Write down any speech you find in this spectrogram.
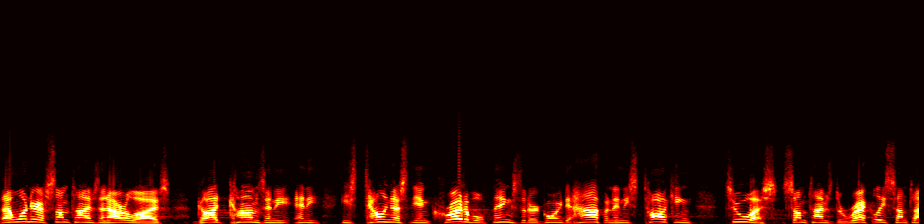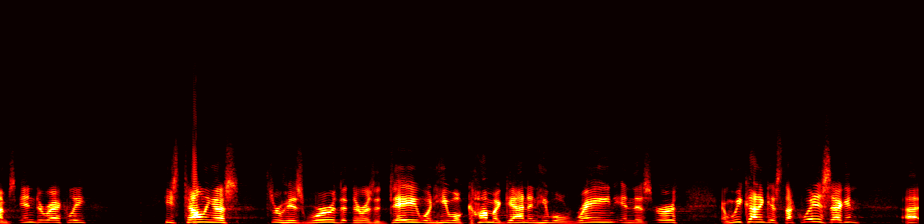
And I wonder if sometimes in our lives, God comes and, he, and he, He's telling us the incredible things that are going to happen, and He's talking to us, sometimes directly, sometimes indirectly. He's telling us through His Word that there is a day when He will come again and He will reign in this earth. And we kind of get stuck. Wait a second. Uh,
